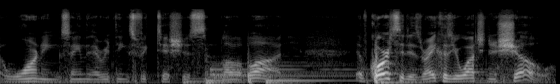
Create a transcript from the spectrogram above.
a, warning saying that everything's fictitious and blah blah blah. And of course it is, right? Because you're watching a show.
